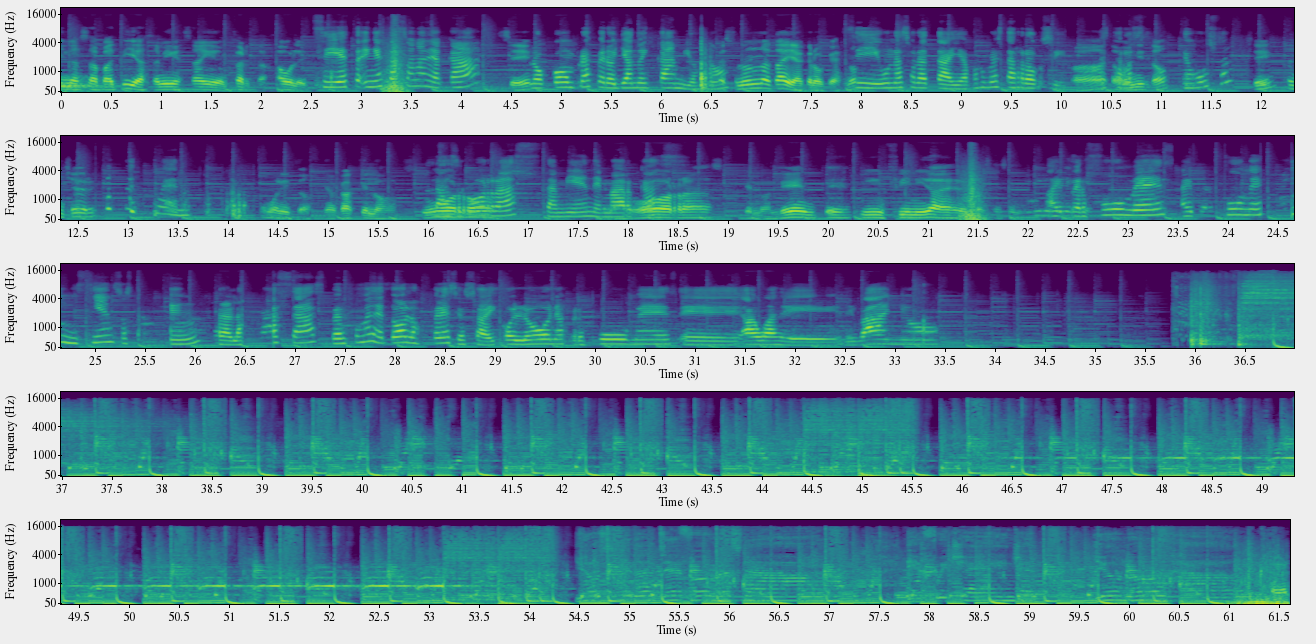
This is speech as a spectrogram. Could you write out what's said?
Y las zapatillas también están en oferta, outlet. Sí, esta, en esta zona de acá sí. lo compras, pero ya no hay cambios, ¿no? Es solo una talla, creo que es, ¿no? Sí, una sola talla. Por ejemplo, esta Roxy. Ah, está, bonito. Roxy. ¿Te gusta? Sí, tan chévere. bueno. Está bonito. Y acá que los Las gorras también de las marcas. gorras, que los lentes, infinidades de cosas. Hay perfumes, hay perfumes, hay inciensos también para las casas, perfumes de todos los precios, hay colonas, perfumes, eh, aguas de, de baño.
